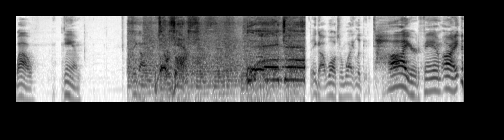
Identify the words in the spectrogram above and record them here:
Wow, damn. They got Walter they got Walter White looking tired, fam. All right. I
